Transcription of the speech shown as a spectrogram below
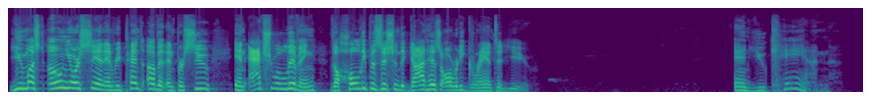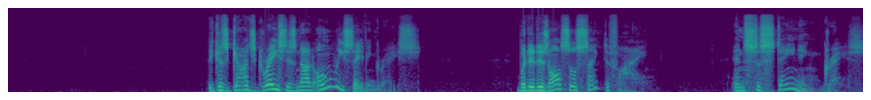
You must own your sin and repent of it and pursue in actual living the holy position that God has already granted you. And you can Because God's grace is not only saving grace, but it is also sanctifying and sustaining grace.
